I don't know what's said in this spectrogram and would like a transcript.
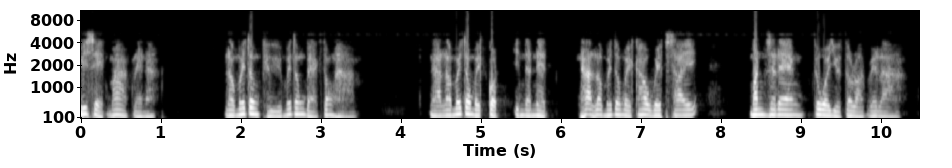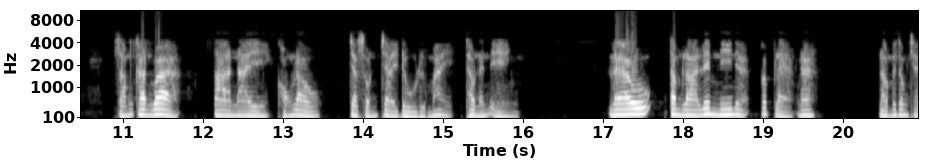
วิเศษมากเลยนะ เราไม่ต้องถือไม่ต้องแบกต้องหามนะเราไม่ต้องไปกดอินเทอร์เน็ตนะเราไม่ต้องไปเข้าเว็บไซต์ มันแสดงตัวอยู่ตลอดเวลาสำคัญว่าตาในของเราจะสนใจดูหรือไม่เท่านั้นเอง แล้ว ตำราเล่มนี้เนี่ยก็แปลกนะ เราไม่ต้องใช้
